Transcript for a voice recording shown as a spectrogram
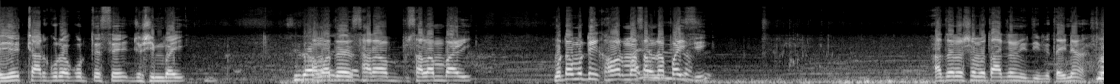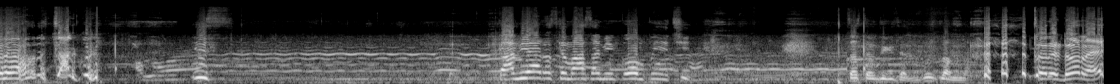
এই যে চারকুড়া করতেছে জসিম ভাই। আমাদের সারা সালাম ভাই। মোটামুটি খাওয়ার মাছ আমরা পাইছি। আদারের সময় তো আজানি দিবে তাই না? চার করে ইস। কামিয়ার আজকে মাছ আমি কম পেয়েছি। বুঝলাম না। তোরে ডরায়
